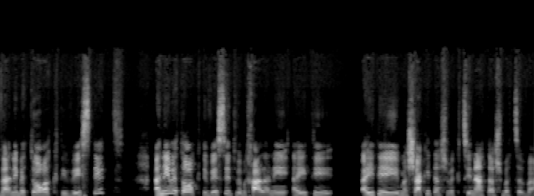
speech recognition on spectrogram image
ואני בתור אקטיביסטית אני בתור אקטיביסטית ובכלל אני הייתי הייתי מש"קית ת"ש וקצינת ת"ש בצבא.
